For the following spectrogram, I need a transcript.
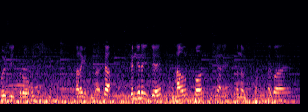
볼 수 있도록 해주시기 바라겠습니다. 자 잼즈는 이제 다음번 시간에 만나보겠습니다. 바이바이.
